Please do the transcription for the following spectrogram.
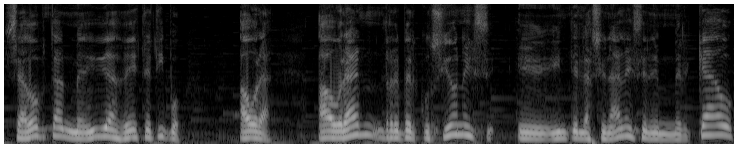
se adoptan medidas de este tipo. Ahora, ¿habrán repercusiones eh, internacionales en el mercado?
